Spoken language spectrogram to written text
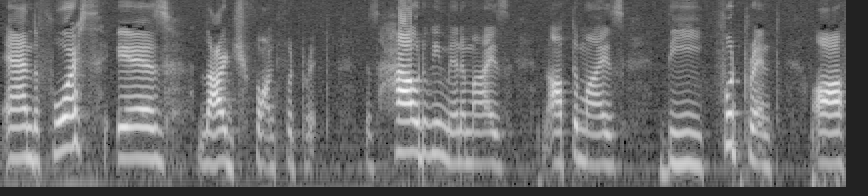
And the fourth is large font footprint. Is how do we minimize and optimize the footprint of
